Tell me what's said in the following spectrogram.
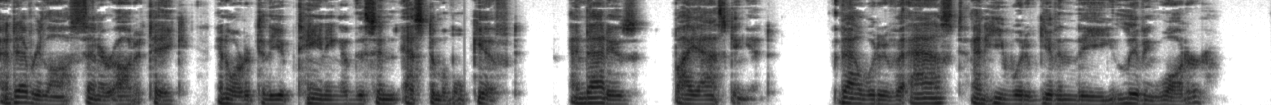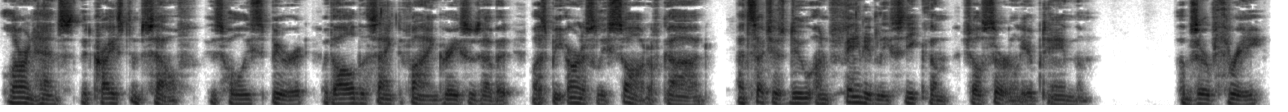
and every lost sinner ought to take in order to the obtaining of this inestimable gift, and that is by asking it. Thou would have asked, and he would have given thee living water. Learn hence that Christ himself, his Holy Spirit, with all the sanctifying graces of it, must be earnestly sought of God, and such as do unfeignedly seek them shall certainly obtain them. Observe 3.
